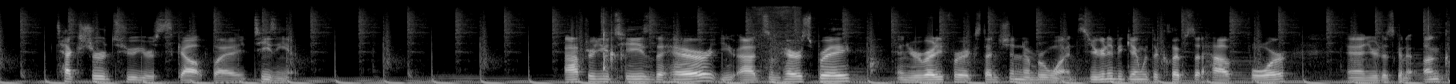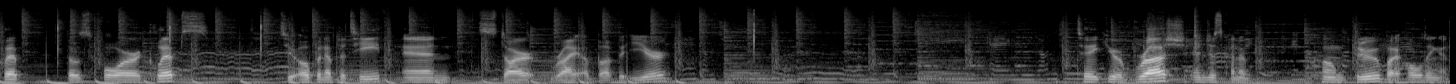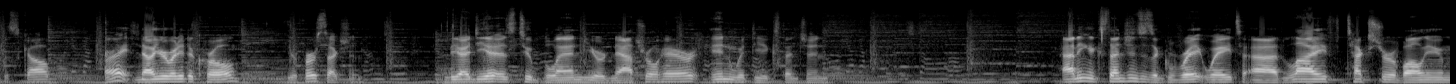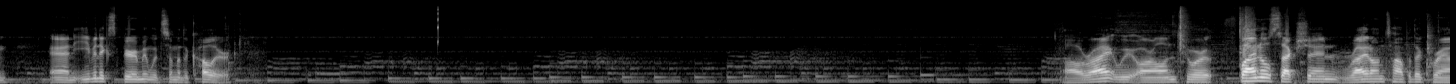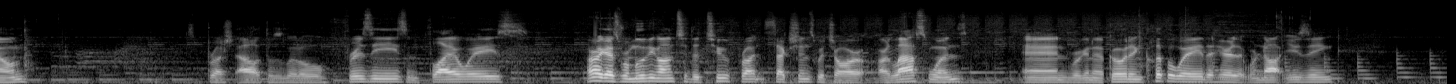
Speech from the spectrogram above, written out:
texture to your scalp by teasing it. After you tease the hair, you add some hairspray and you're ready for extension number one. So you're gonna begin with the clips that have four and you're just gonna unclip those four clips to open up the teeth and start right above the ear. Take your brush and just kind of comb through by holding at the scalp. All right, now you're ready to curl your first section. The idea is to blend your natural hair in with the extension. Adding extensions is a great way to add life, texture, volume, and even experiment with some of the color. All right, we are on to our final section, right on top of the crown. Just brush out those little frizzies and flyaways. All right, guys, we're moving on to the two front sections, which are our last ones. And we're gonna go ahead and clip away the hair that we're not using.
